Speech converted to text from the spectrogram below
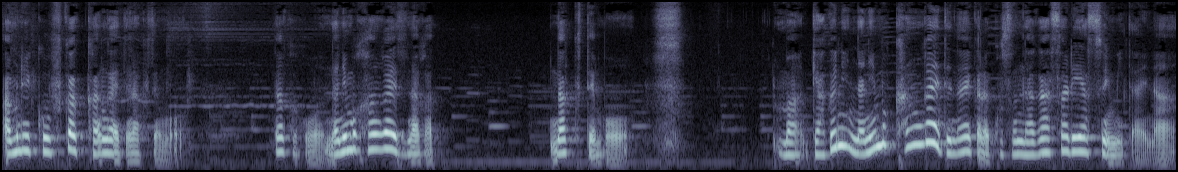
あまりこう深く考えてなくてもなんかこう何も考えてなかなくてもまあ逆に何も考えてないからこそ流されやすいみたいな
